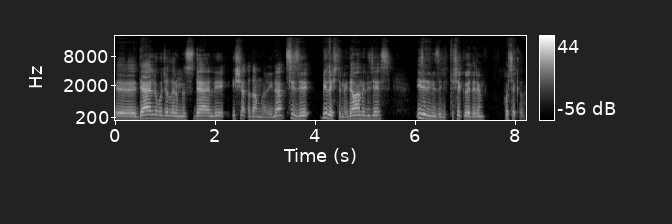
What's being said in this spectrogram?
Ee, değerli hocalarımız, değerli iş adamlarıyla sizi birleştirmeye devam edeceğiz. İzlediğiniz için teşekkür ederim. Hoşçakalın.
